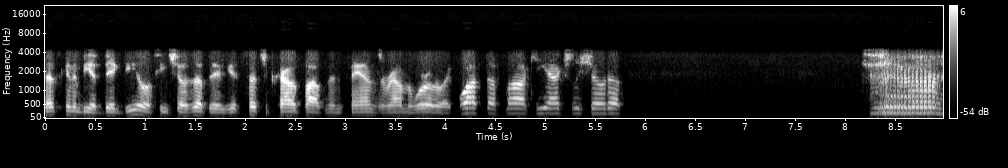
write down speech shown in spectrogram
That's going to be a big deal if he shows up. They get such a crowd pop, and then fans around the world are like, what the fuck? He actually showed up.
